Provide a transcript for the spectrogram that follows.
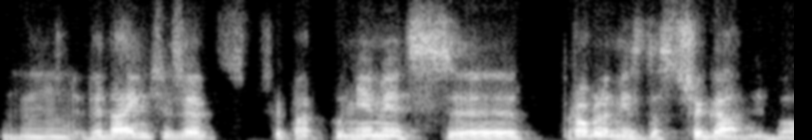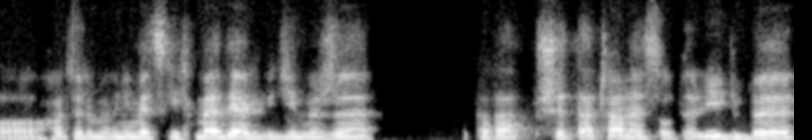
Mm, wydaje mi się, że w przypadku Niemiec y, problem jest dostrzegany, bo chociażby w niemieckich mediach widzimy, że przytaczane są te liczby,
